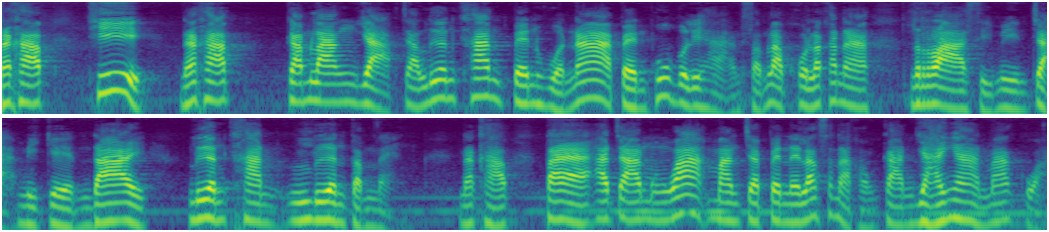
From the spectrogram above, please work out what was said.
นะครับ ที่นะครับกำลังอยากจะเลื่อนขั้นเป็นหัวหน้าเป็นผู้บริหารสำหรับคนลัคนาราศีมีนจะมีเกณฑ์ได้เลื่อนขั้นเลื่อนตำแหน่งนะครับ แต่อาจารย์มองว่ามันจะเป็นในลักษณะของการย้ายงานมากกว่า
